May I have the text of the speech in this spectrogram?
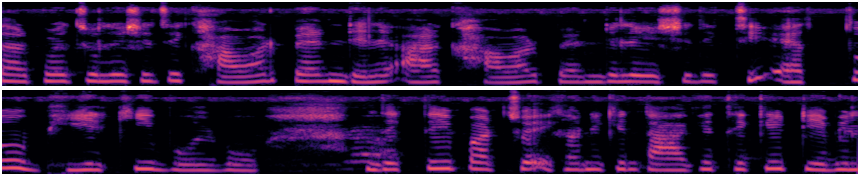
তারপরে চলে এসেছি খাওয়ার প্যান্ডেলে। আর খাওয়ার প্যান্ডেলে এসে দেখছি এত ভিড়, কি বলব? দেখতেই পাচ্ছ এখানে কিন্তু আগে থেকেই টেবিল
